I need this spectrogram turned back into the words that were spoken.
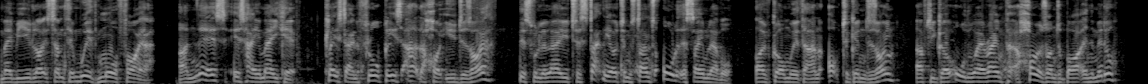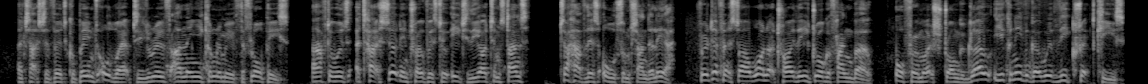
Maybe you'd like something with more fire. And this is how you make it. Place down a floor piece at the height you desire. This will allow you to stack the item stands all at the same level. I've gone with an octagon design. After you go all the way around, put a horizontal bar in the middle, attach the vertical beams all the way up to your roof, and then you can remove the floor piece. Afterwards, attach certain trophies to each of the item stands to have this awesome chandelier. For a different style, why not try the Draugr Fang bow? Or for a much stronger glow, you can even go with the crypt keys.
